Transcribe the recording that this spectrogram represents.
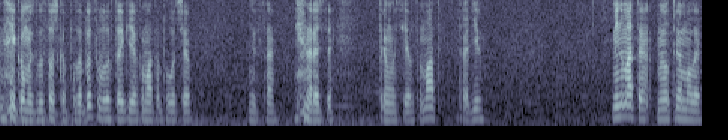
На якомусь листочку позаписували, хто який автомат там отримав. І все. І нарешті отримав свій автомат, радів. Міномети ми отримали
